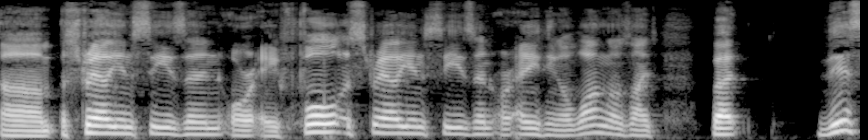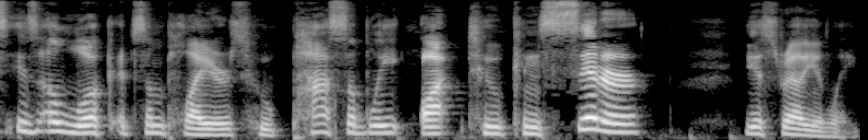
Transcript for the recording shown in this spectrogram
um, Australian season or a full Australian season or anything along those lines. But this is a look at some players who possibly ought to consider the Australian League.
